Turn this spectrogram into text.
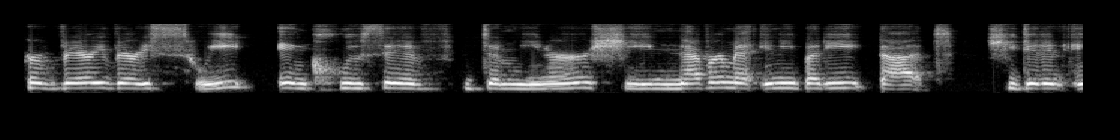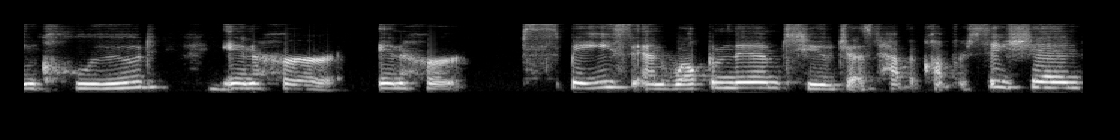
her very, very sweet, inclusive demeanor. She never met anybody that she didn't include in her in her space and welcome them to just have a conversation,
